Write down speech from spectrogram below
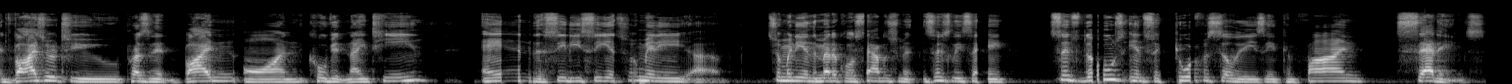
advisor to President Biden on COVID nineteen, and the CDC, and so many uh, so many in the medical establishment, essentially saying since those in secure facilities in confined settings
